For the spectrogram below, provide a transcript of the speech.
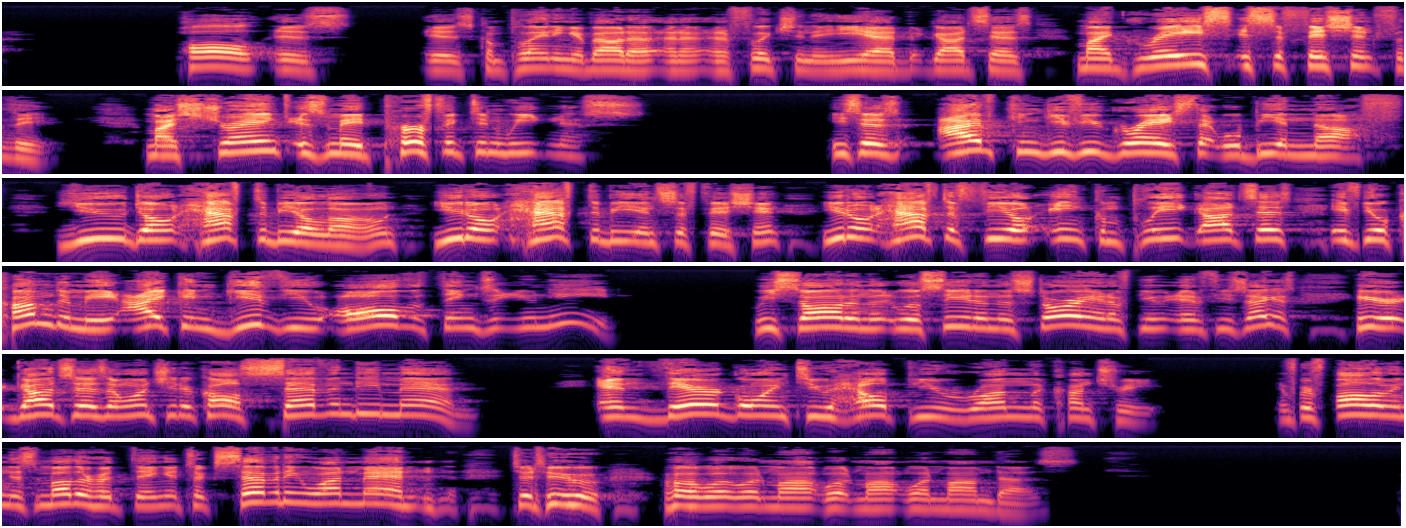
Paul is, is complaining about a, an affliction that he had, but God says, my grace is sufficient for thee. My strength is made perfect in weakness. He says, I can give you grace that will be enough. You don't have to be alone. You don't have to be insufficient. You don't have to feel incomplete. God says, if you'll come to me, I can give you all the things that you need. We saw it in the, we'll see it in the story in a few, in a few seconds. Here, God says, I want you to call 70 men and they're going to help you run the country. If we're following this motherhood thing, it took 71 men to do what, what, what, mom, what mom, what mom does.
